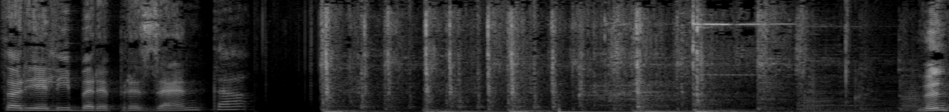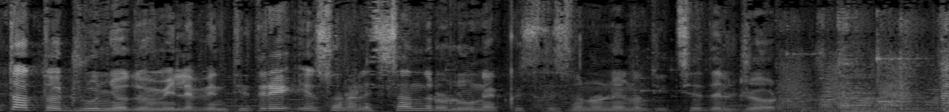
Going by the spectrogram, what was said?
Storie Libere presenta 28 giugno 2023, io sono Alessandro Luna e queste sono le notizie del giorno.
